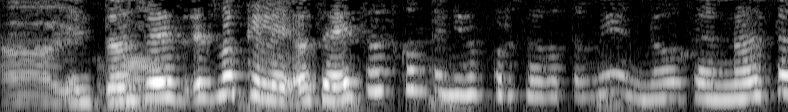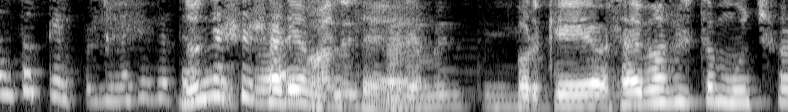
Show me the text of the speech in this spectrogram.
ah, Entonces, es lo que le, o sea, eso es contenido forzado también, ¿no? O sea, no es tanto que el personaje sea No como- necesariamente. no necesariamente. Porque, o sea, hemos visto mucho,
